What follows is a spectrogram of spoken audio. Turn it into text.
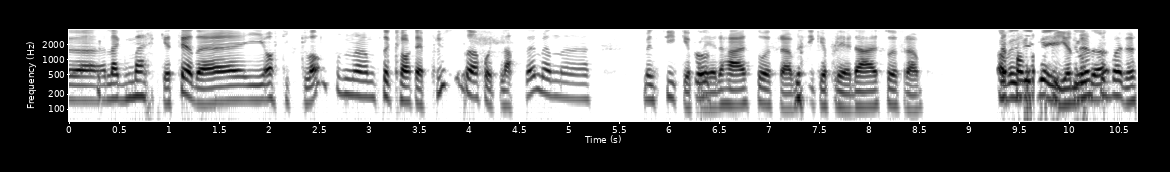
Jeg legger merke til det i artiklene, som så klart er pluss, så jeg får ikke lest det, men, men sykepleier det her står frem, sykepleier det her står frem. Det er ja, fantasien din som bare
